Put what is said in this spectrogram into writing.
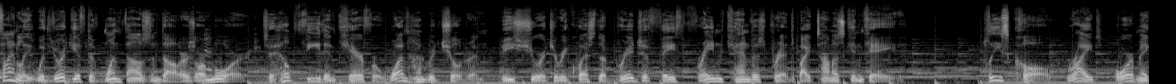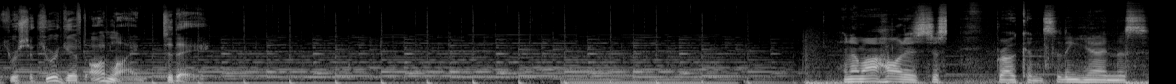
Finally, with your gift of $1,000 or more to help feed and care for 100 children, be sure to request the Bridge of Faith framed canvas print by Thomas Kinkade. Please call, write, or make your secure gift online today. You know, my heart is just broken sitting here in this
